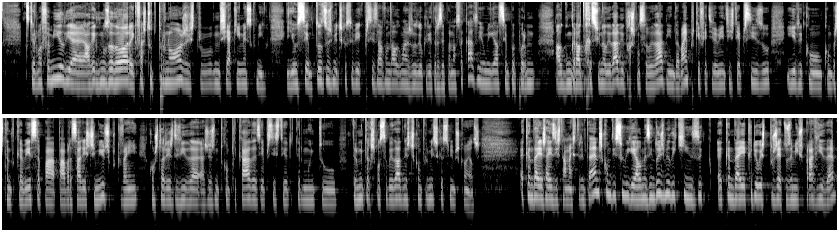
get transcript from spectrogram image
de ter uma família, alguém que nos adora e que faz tudo por nós, isto mexia aqui imenso comigo. E eu sempre, todos os miúdos que eu sabia que precisavam de alguma ajuda, eu queria trazer para a nossa casa e o Miguel sempre a pôr-me algum grau de racionalidade e de responsabilidade, e ainda bem, porque efetivamente isto é preciso ir com, com bastante cabeça para, para abraçar estes miúdos, porque vêm com histórias de vida às vezes muito complicadas e é preciso ter, ter, muito, ter muita responsabilidade nestes compromissos que assumimos com eles. A Candeia já existe há mais de 30 anos, como disse o Miguel, mas em 2015 a Candeia criou este projeto dos Amigos para a Vida,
